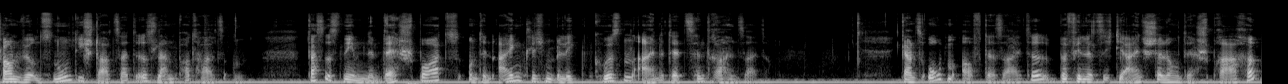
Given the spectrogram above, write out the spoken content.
Schauen wir uns nun die Startseite des Lernportals an. Das ist neben dem Dashboard und den eigentlichen belegten Kursen eine der zentralen Seiten. Ganz oben auf der Seite befindet sich die Einstellung der Sprache,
